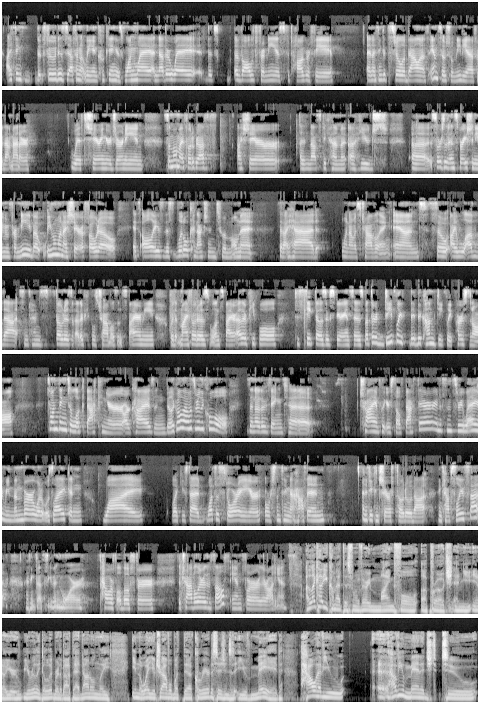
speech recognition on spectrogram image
I think that food is definitely and cooking is one way. Another way that's evolved for me is photography. And I think it's still a balance and social media for that matter with sharing your journey. And some of my photographs I share, and that's become a, a huge uh, source of inspiration even for me. But even when I share a photo, it's always this little connection to a moment that I had when I was traveling. And so I love that sometimes photos of other people's travels inspire me or that my photos will inspire other people to seek those experiences, but they're deeply, they become deeply personal. It's one thing to look back in your archives and be like, oh, that was really cool. it's another thing to try and put yourself back there in a sensory way and remember what it was like and why, like you said, what's a story or, or something that happened. And if you can share a photo that encapsulates that, I think that's even more powerful, both for the traveler themselves and for their audience. I like how you come at this from a very mindful approach, and you you know you're you're really deliberate about that. Not only in the way you travel, but the career decisions that you've made. How have you uh, how have you managed to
